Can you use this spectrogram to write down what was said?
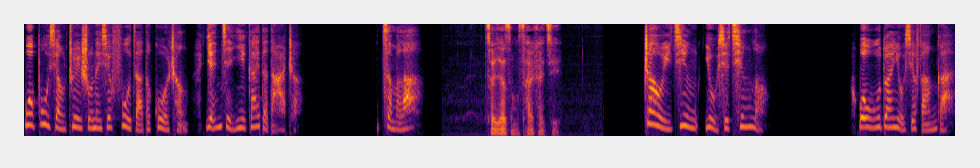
我不想赘述那些复杂的过程，言简意赅的答着。怎么了？在家怎么才开机？赵雨静有些清冷，我无端有些反感。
